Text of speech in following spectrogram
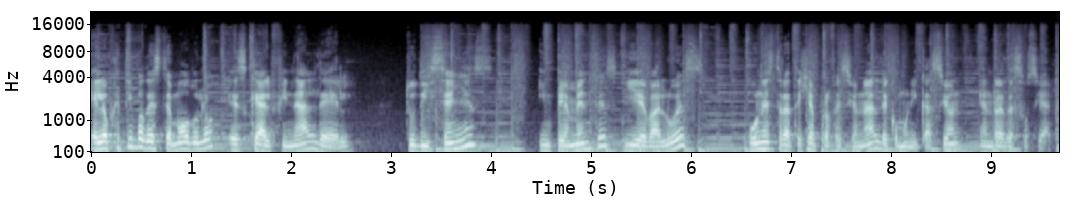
El objetivo de este módulo es que al final de él, tú diseñes, implementes y evalúes una estrategia profesional de comunicación en redes sociales.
